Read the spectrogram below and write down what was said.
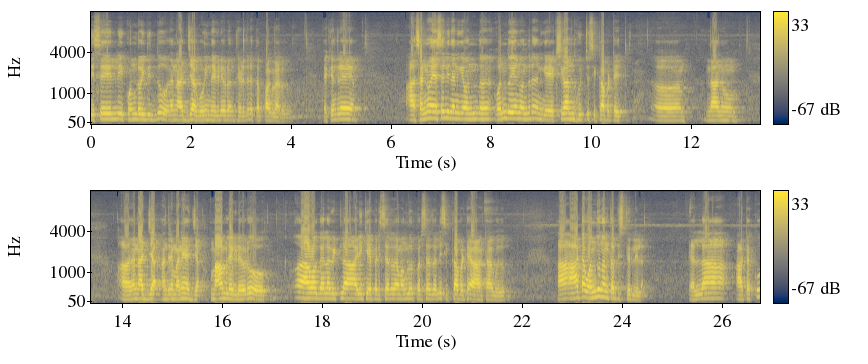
ದಿಸೆಯಲ್ಲಿ ಕೊಂಡೊಯ್ದಿದ್ದು ನನ್ನ ಅಜ್ಜ ಗೋವಿಂದ ಹೆಗಡೆಯವರು ಅಂತ ಹೇಳಿದ್ರೆ ತಪ್ಪಾಗಲಾರದು. ಯಾಕೆಂದರೆ ಆ ಸಣ್ಣ ವಯಸ್ಸಲ್ಲಿ ನನಗೆ ಒಂದು ಒಂದು ಏನು ಅಂದರೆ ನನಗೆ ಯಕ್ಷಗಾನದ ಹುಚ್ಚು ಸಿಕ್ಕಾಪಟ್ಟೆ ಇತ್ತು. ನಾನು ನನ್ನ ಅಜ್ಜ, ಅಂದರೆ ಮನೆ ಅಜ್ಜ, ಮಾಮೂಲಿ ಹೆಗಡೆಯವರು, ಆವಾಗೆಲ್ಲ ವಿಟ್ಲ, ಅಳಿಕೆ ಪರಿಸರದ, ಮಂಗಳೂರು ಪರಿಸರದಲ್ಲಿ ಸಿಕ್ಕಾಪಟ್ಟೆ ಆಟ ಆಗೋದು. ಆ ಆಟ ಒಂದು ನಾನು ತಪ್ಪಿಸ್ತಿರ್ಲಿಲ್ಲ. ಎಲ್ಲ ಆಟಕ್ಕೂ,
